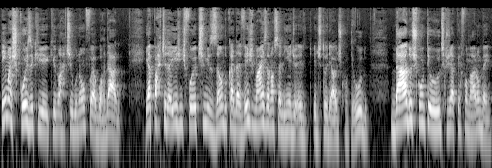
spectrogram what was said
tem mais coisa que, que no artigo não foi abordado? E a partir daí a gente foi otimizando cada vez mais a nossa linha de editorial de conteúdo, dados os conteúdos que já performaram bem.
